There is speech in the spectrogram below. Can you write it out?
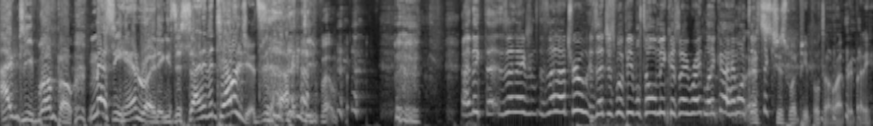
I'm D Bumpo. Messy handwriting is a sign of intelligence. I'm D Bumpo. I think that is that actually is that not true? Is that just what people told me because I write like I'm autistic? That's just what people tell everybody.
